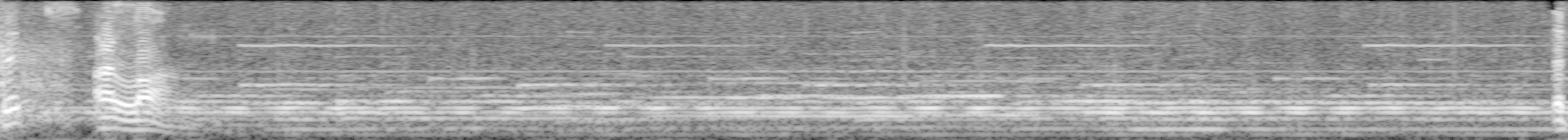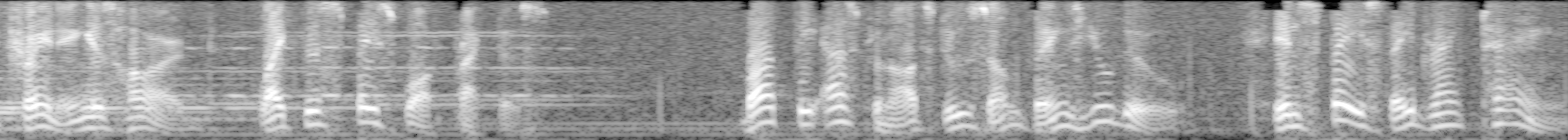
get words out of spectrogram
Trips are long. The training is hard, like this spacewalk practice. But the astronauts do some things you do. In space, they drank Tang.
